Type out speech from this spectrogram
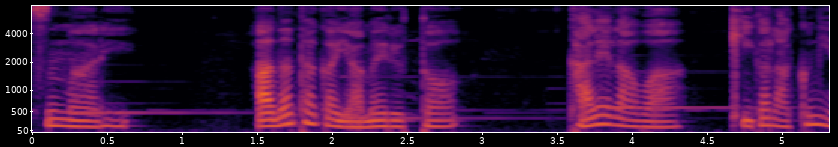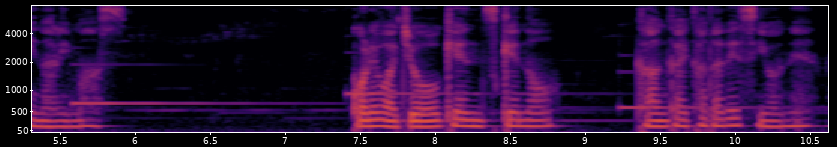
つまり、あなたが辞めると彼らは気が楽になります。これは条件付けの考え方ですよね。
